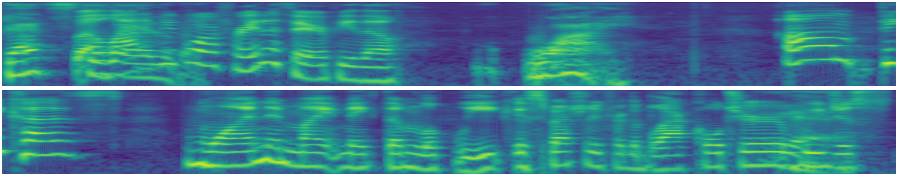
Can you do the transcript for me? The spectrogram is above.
that's a lot of people are afraid of therapy though. Why? Um, because one, it might make them look weak, especially for the black culture. We just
